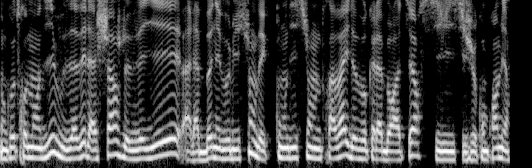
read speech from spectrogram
Donc autrement dit, vous avez la charge de veiller à la bonne évolution des conditions de travail de vos collaborateurs, si je comprends bien.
